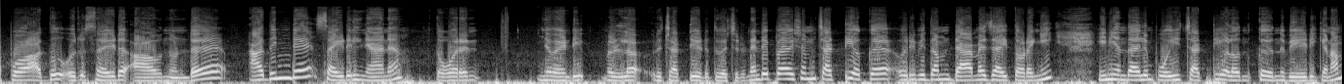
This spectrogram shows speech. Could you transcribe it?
അപ്പോൾ അത് ഒരു സൈഡ് ആവുന്നുണ്ട്. അതിന്റെ സൈഡിൽ ഞാൻ തോരൻ ന് വേണ്ടി ഉള്ള ഒരു ചട്ടി എടുത്ത് വെച്ചിട്ടുണ്ട്. എന്റെ ഇപ്രാവശ്യം ചട്ടിയൊക്കെ ഒരുവിധം ഡാമേജ് ആയി തുടങ്ങി. ഇനി എന്തായാലും പോയി ചട്ടികളൊക്കെ ഒന്ന് മേടിക്കണം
